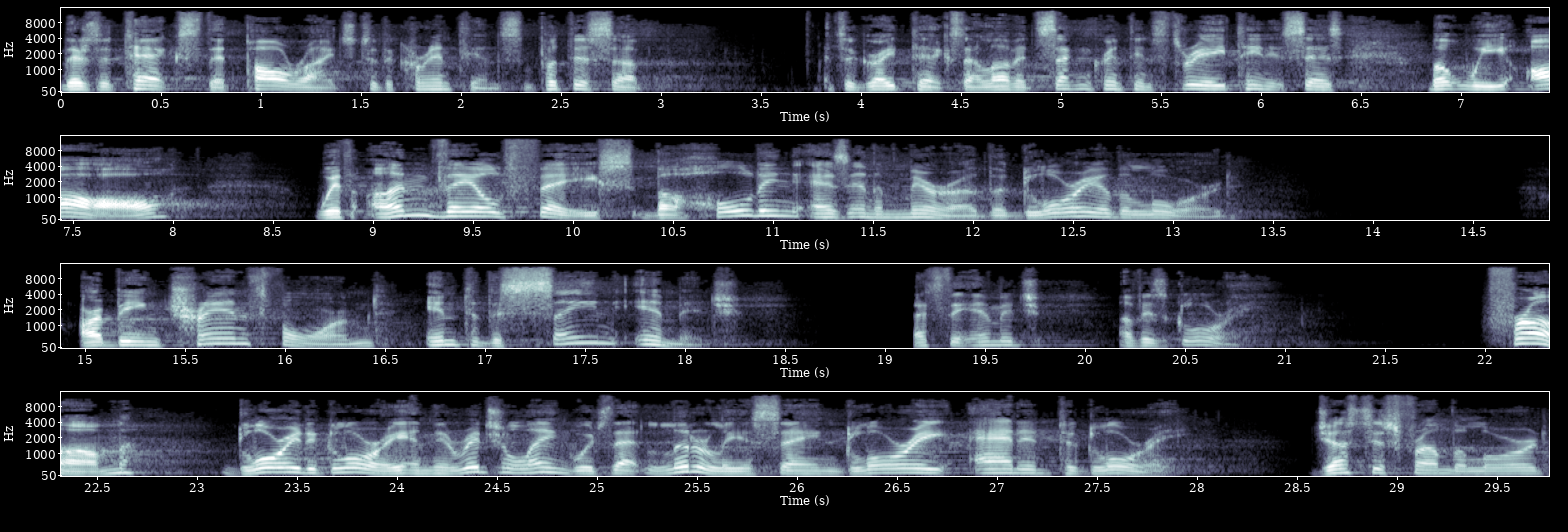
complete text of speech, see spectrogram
There's a text that Paul writes to the Corinthians, put this up. It's a great text. I love it. 2 Corinthians 3:18 it says, "But we all with unveiled face beholding as in a mirror the glory of the Lord are being transformed into the same image. That's the image of his glory. From glory to glory, in the original language, that literally is saying glory added to glory, just as from the Lord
